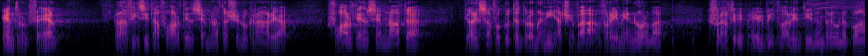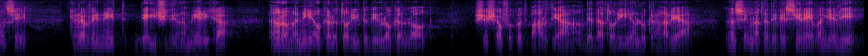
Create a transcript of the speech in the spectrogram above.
într-un fel, la vizita foarte însemnată și lucrarea foarte însemnată care s-a făcut în România ceva vreme în urmă, fratele preiubit Valentin împreună cu alții care au venit de aici, din America, în România, au călătorit din loc în loc și și-au făcut partea de datorie în lucrarea însemnată de vestirea Evangheliei.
